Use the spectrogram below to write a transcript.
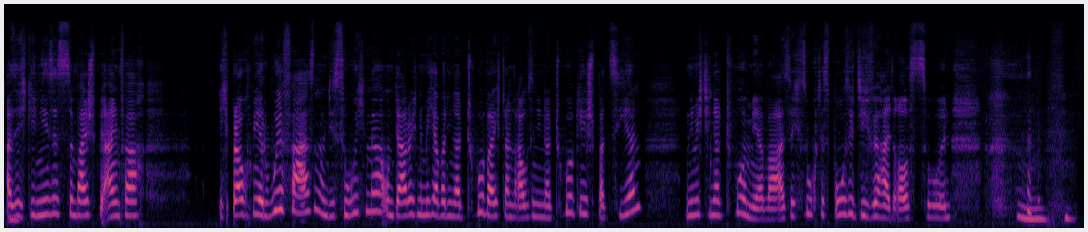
Also ich genieße es zum Beispiel einfach, ich brauche mehr Ruhephasen und die suche ich mir und dadurch nehme ich aber die Natur, weil ich dann raus in die Natur gehe, spazieren, nehme ich die Natur mehr wahr. Also ich suche das Positive halt rauszuholen. Mhm.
